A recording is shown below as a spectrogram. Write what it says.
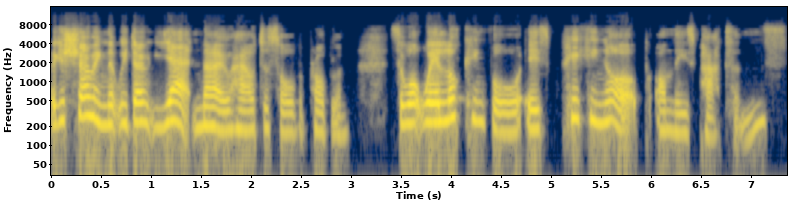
are just showing that we don't yet know how to solve a problem. So what we're looking for is picking up on these patterns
